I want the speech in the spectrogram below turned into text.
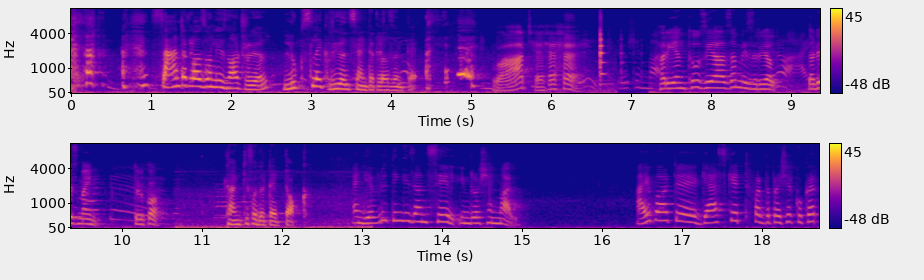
Santa Claus only is not real. Looks like real Santa Claus ante. What? Her enthusiasm is real. That is mine. Uh, Tilko. Thank you for the TED talk. And everything is on sale in Roshan Mall. I bought a gasket for the pressure cooker.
